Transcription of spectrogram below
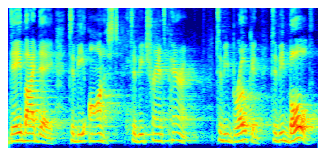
day by day, to be honest, to be transparent, to be broken, to be bold.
